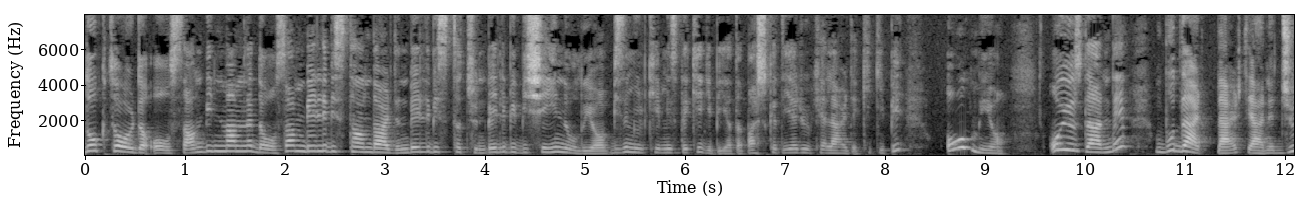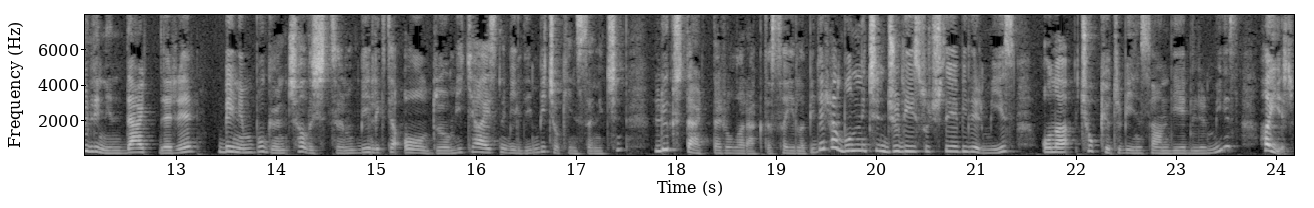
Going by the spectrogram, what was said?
doktorda olsan, bilmem ne de olsan belli bir standardın, belli bir statün, belli bir bir şeyin oluyor. Bizim ülkemizdeki gibi ya da başka diğer ülkelerdeki gibi olmuyor. O yüzden de bu dertler yani Julie'nin dertleri benim bugün çalıştığım, birlikte olduğum, hikayesini bildiğim birçok insan için lüks dertler olarak da sayılabilir. Ha, bunun için Julie'yi suçlayabilir miyiz? Ona çok kötü bir insan diyebilir miyiz? Hayır.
